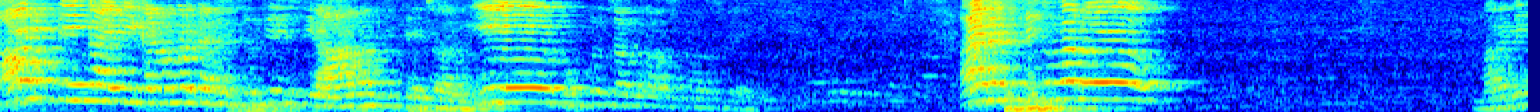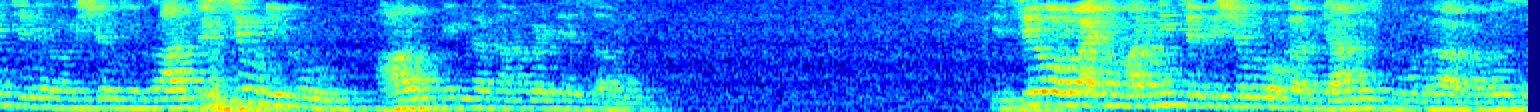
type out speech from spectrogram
ఆత్మీయంగా ఆయన కనబడితే ఆయన స్థుతిస్తే ఆనందిస్తే చాలు. ఏ బుక్ చదవాల్సిన అవసరం లేదు. ఆయన సినిమాలో మరణించిన విషయం నీకు ఆ దృశ్యం నీకు ఆత్మీయంగా కనబడేశావు ఈ సినిమాలో ఆయన మరణించిన విషయంలో ఒక ధ్యానిస్తుండగా ఒక రోజు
